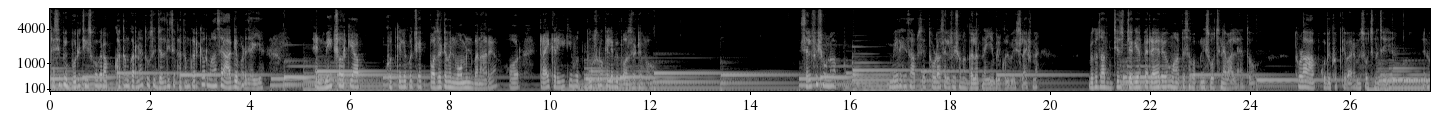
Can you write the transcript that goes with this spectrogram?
किसी भी बुरी चीज़ को अगर आपको ख़त्म करना है तो उसे जल्दी से ख़त्म करके और वहाँ से आगे बढ़ जाइए। एंड मेक श्योर कि आप खुद के लिए कुछ एक पॉजिटिव इन्वामेंट बना रहे हैं और ट्राई करिए कि वो दूसरों के लिए भी पॉजिटिव हो। सेल्फिश होना मेरे हिसाब से थोड़ा सेल्फिश होना गलत नहीं है बिल्कुल भी इस लाइफ में। बिकॉज़ आप जिस जगह पर रह रहे हो, वहाँ पे सब अपनी सोचने वाले हैं तो थोड़ा आपको भी खुद के बारे में सोचना चाहिए यू नो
